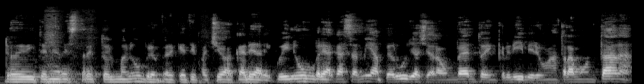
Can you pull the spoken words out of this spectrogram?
dovevi tenere stretto il manubrio perché ti faceva cadere. Qui in Umbria, a casa mia, a Perugia, c'era un vento incredibile, una tramontana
